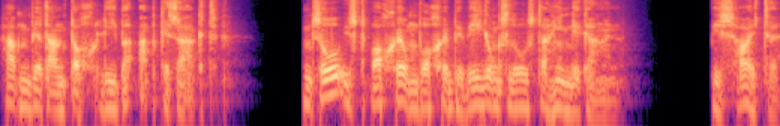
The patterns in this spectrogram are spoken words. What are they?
haben wir dann doch lieber abgesagt. Und so ist Woche um Woche bewegungslos dahingegangen bis heute.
